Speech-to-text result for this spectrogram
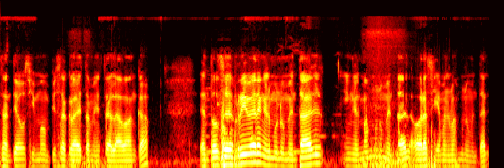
Santiago Simón, pieza clave, también está en la banca. Entonces River en el Monumental, en el más Monumental, ahora se llama el más Monumental.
